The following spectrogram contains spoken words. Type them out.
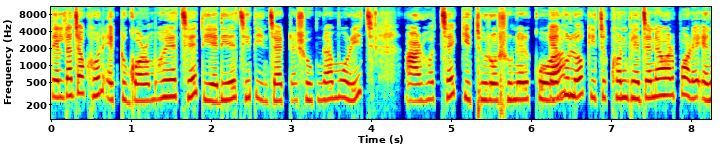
তেলটা যখন একটু গরম হয়েছে, দিয়ে দিয়েছি তিন চারটা শুকনা মরিচ আর হচ্ছে কিছু রসুনের কোয়া। এগুলো কিছুক্ষণ ভেজে নেওয়ার পরে এর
